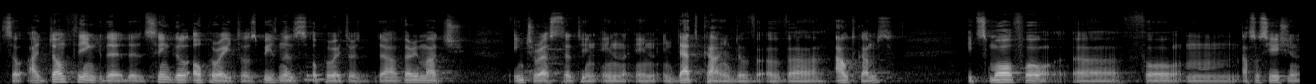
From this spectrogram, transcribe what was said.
So I don't think the, the single operators, business mm -hmm. operators, they are very much interested in, in, in, in that kind of, of uh, outcomes. It's more for, uh, for um, association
